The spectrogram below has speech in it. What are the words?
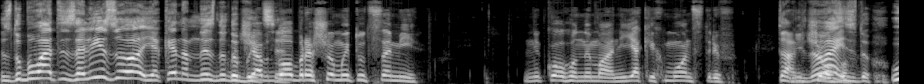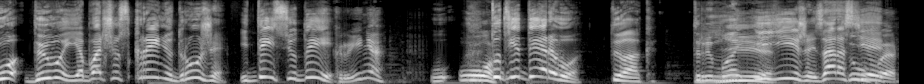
здобувати залізо, яке нам не Хоча б знадобиться. добре, що ми тут самі. Нікого нема, ніяких монстрів. Так, нічого. давай. О, диви, я бачу скриню, друже. Іди сюди. Криня? О, О, Тут є дерево. Так, тримай Є. і їжа. Зараз є. супер.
